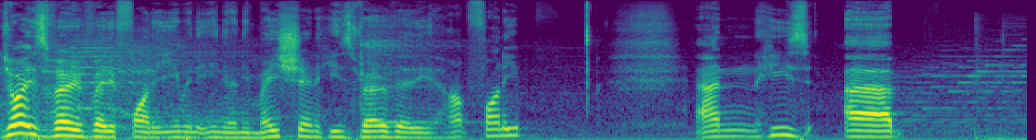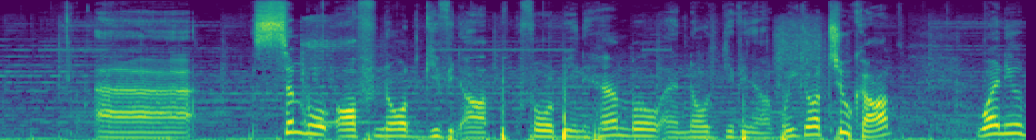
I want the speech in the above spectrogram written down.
Joy is very very funny even in animation he's very very funny and he's uh, uh, symbol of not giving up for being humble and not giving up. We got two cards. When you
